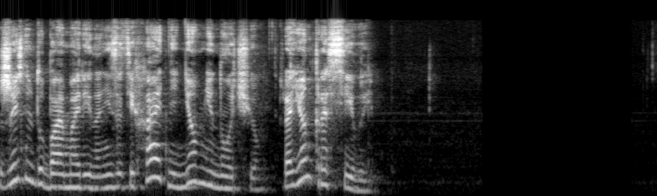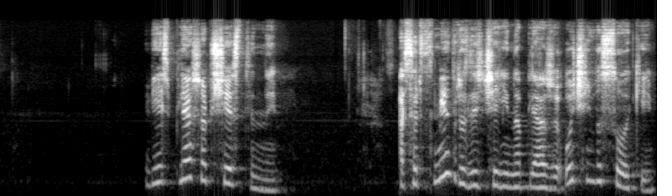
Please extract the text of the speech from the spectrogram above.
Жизнь в Дубай-Марина не затихает ни днем, ни ночью. Район красивый. Весь пляж общественный. Ассортимент развлечений на пляже очень высокий.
